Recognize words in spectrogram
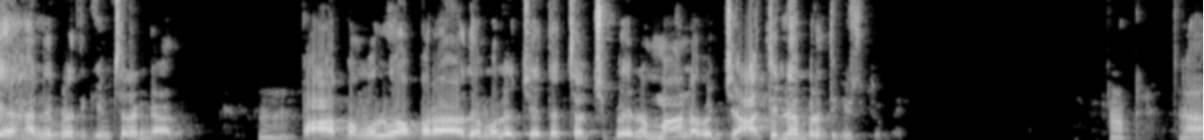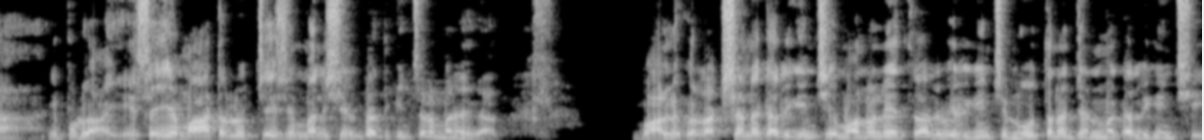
దేహాన్ని బ్రతికించడం కాదు. పాపములు అపరాధముల చేత చచ్చిపోయిన మానవ జాతినే బ్రతికిస్తుంది. ఇప్పుడు ఆ ఏసయ్య మాటలు వచ్చేసి మనిషిని బ్రతికించడం అనేది కాదు. వాళ్ళకు రక్షణ కలిగించి మనోనేత్రాలు వెలిగించి నూతన జన్మ కలిగించి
